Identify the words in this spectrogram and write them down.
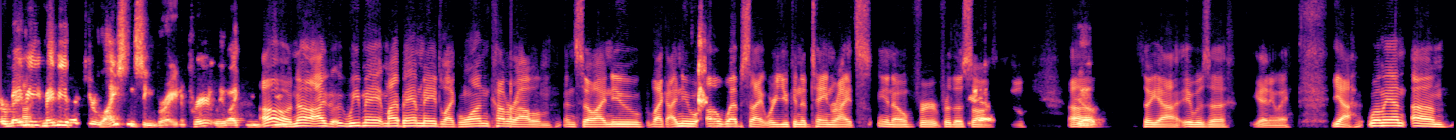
or maybe uh, maybe like your licensing brain. Apparently, like you, oh you, no, I we made my band made like one cover album, and so I knew like I knew a website where you can obtain rights, you know, for for those songs. Yeah. So, uh, yep. so yeah, it was a yeah, anyway, yeah. Well, man, um,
